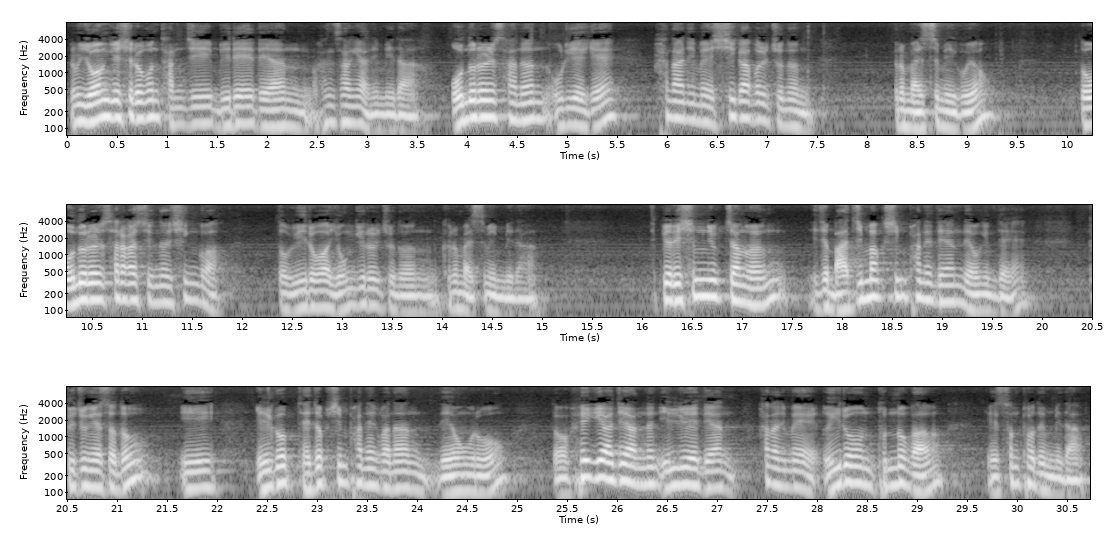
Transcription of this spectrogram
그럼 요한계시록은 단지 미래에 대한 환상이 아닙니다. 오늘을 사는 우리에게 하나님의 시각을 주는 그런 말씀이고요. 또 오늘을 살아갈 수 있는 힘과 또 위로와 용기를 주는 그런 말씀입니다. 특별히 16장은 이제 마지막 심판에 대한 내용인데 그 중에서도 이 일곱 대접 심판에 관한 내용으로 또 회개하지 않는 인류에 대한 하나님의 의로운 분노가 예, 선포됩니다.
